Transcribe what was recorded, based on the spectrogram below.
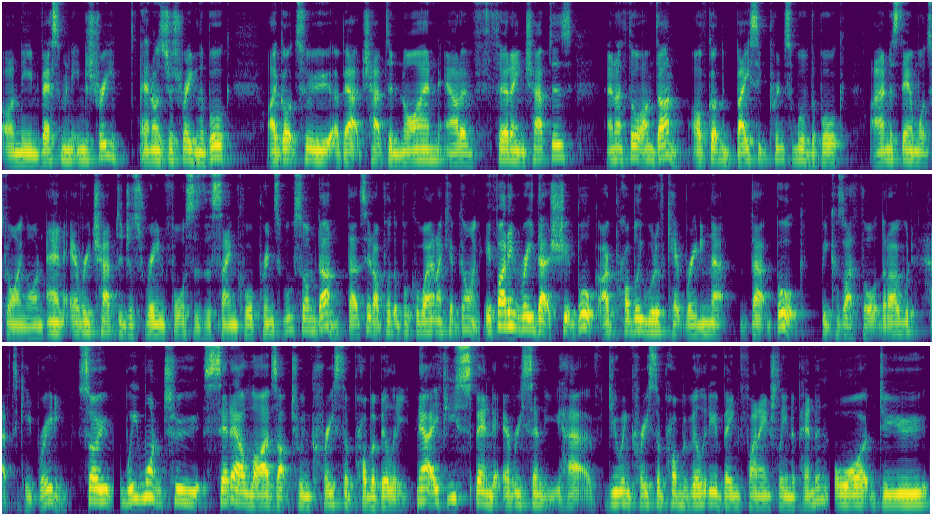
on the investment industry, and I was just reading the book. I got to about chapter 9 out of 13 chapters, and I thought, I'm done. I've got the basic principle of the book. I understand what's going on, and every chapter just reinforces the same core principle, so I'm done. That's it. I put the book away and I kept going. If I didn't read that shit book, I probably would have kept reading that, that book because I thought that I would have to keep reading. So we want to set our lives up to increase the probability. Now, if you spend every cent that you have, do you increase the probability of being financially independent, or do you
